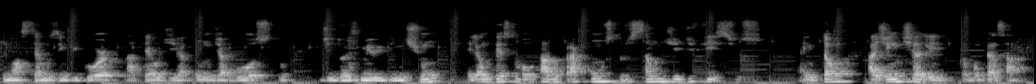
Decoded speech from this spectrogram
que nós temos em vigor até o dia 1 de agosto de 2021, ele é um texto voltado para a construção de edifícios. Então, a gente ali, vamos pensar,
